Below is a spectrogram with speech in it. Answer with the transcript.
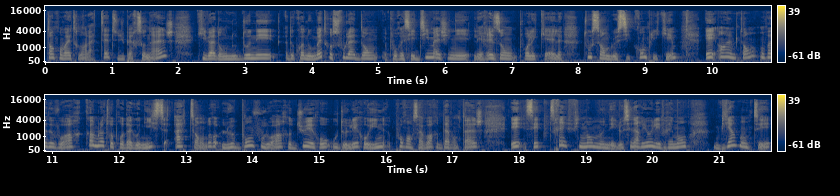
tant qu'on va être dans la tête du personnage, qui va donc nous donner de quoi nous mettre sous la dent pour essayer d'imaginer les raisons pour lesquelles tout semble si compliqué, et en même temps, on va devoir, comme l'autre protagoniste, attendre le bon vouloir du héros ou de l'héroïne pour en savoir davantage, et c'est très finement mené. Le scénario, il est vraiment bien monté.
